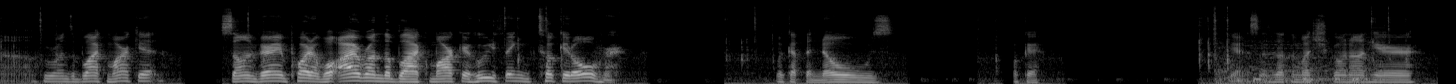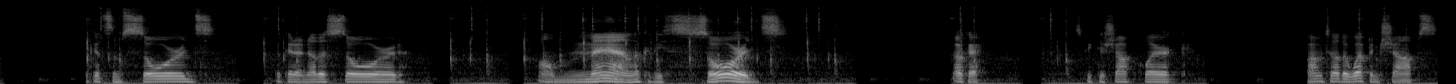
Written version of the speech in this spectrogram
Uh, who runs the black market? Someone very important. Well, I run the black market. Who do you think took it over? Look at the nose. Okay. Yeah, so there's nothing much going on here. Look at some swords. Look at another sword. Oh man, look at these swords. Okay. Speak to shop cleric. Found to other weapon shops.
